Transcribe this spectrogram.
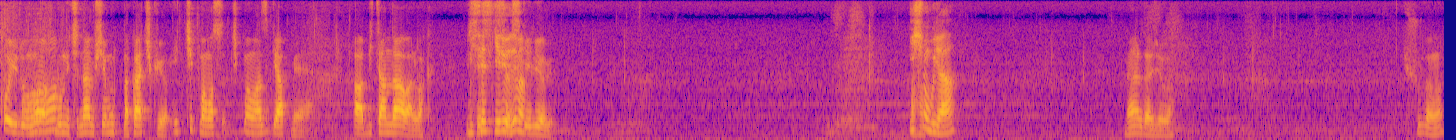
koydun mu Oo. bunun içinden bir şey mutlaka çıkıyor. Hiç çıkmaması çıkmamazlık yapmıyor yani. Abi bir tane daha var bak. Bir ses geliyor değil mi? geliyor bir. İş Aha. mi bu ya? Nerede acaba? Şurada mı?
